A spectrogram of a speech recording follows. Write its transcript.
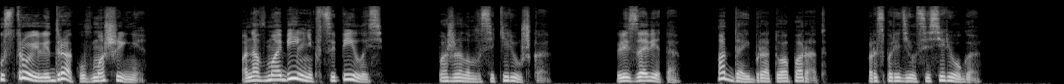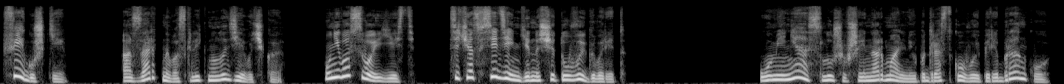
«Устроили драку в машине!» Она в мобильник вцепилась», — пожаловался Кирюшка. «Лизавета, отдай брату аппарат», — распорядился Серега. «Фигушки!» — азартно воскликнула девочка. «У него свой есть. Сейчас все деньги на счету выговорит». У меня, слушавшей нормальную подростковую перебранку,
